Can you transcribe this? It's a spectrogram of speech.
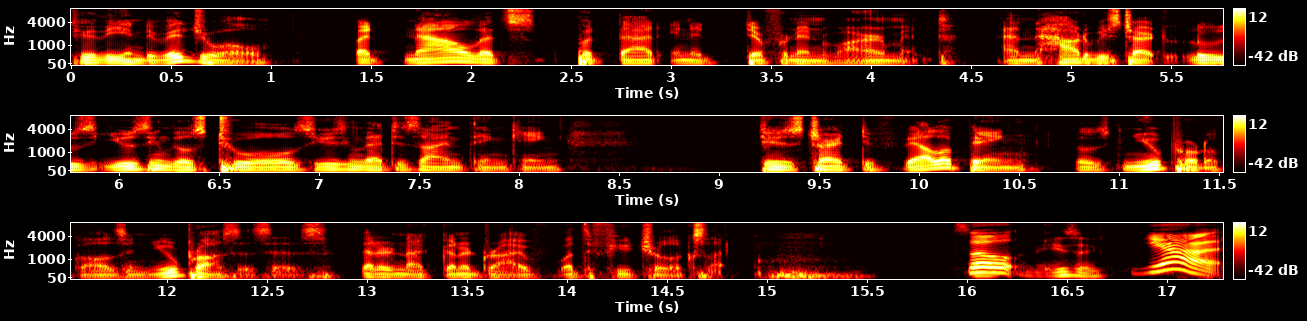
to the individual? But now let's put that in a different environment. And how do we start lose, using those tools, using that design thinking to start developing those new protocols and new processes that are not going to drive what the future looks like? So Amazing. Yeah.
